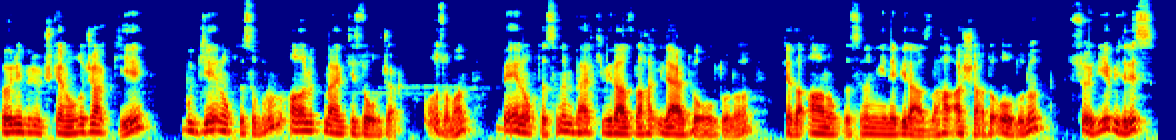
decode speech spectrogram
öyle bir üçgen olacak ki bu G noktası bunun ağırlık merkezi olacak. O zaman B noktasının belki biraz daha ileride olduğunu ya da A noktasının yine biraz daha aşağıda olduğunu söyleyebiliriz.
